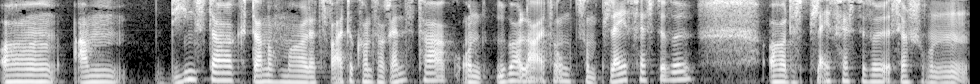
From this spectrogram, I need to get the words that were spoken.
Äh, am Dienstag dann nochmal der zweite Konferenztag und Überleitung zum Play Festival. Äh, das Play Festival ist ja schon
